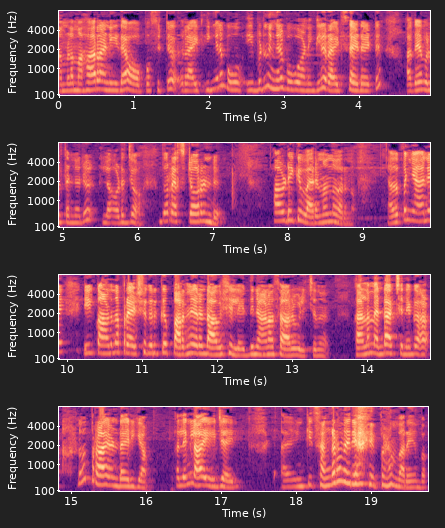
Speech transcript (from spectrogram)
നമ്മളെ മഹാറാണിയുടെ ഓപ്പോസിറ്റ് റൈറ്റ് ഇങ്ങനെ പോകും ഇവിടുന്ന് ഇങ്ങനെ പോവുകയാണെങ്കിൽ റൈറ്റ് സൈഡായിട്ട് അതേപോലെ തന്നെ ഒരു ലോഡ്ജോ എന്തോ റെസ്റ്റോറന്റ് അവിടേക്ക് വരണം എന്ന് പറഞ്ഞു. അതിപ്പോ ഞാൻ ഈ കാണുന്ന പ്രേക്ഷകർക്ക് പറഞ്ഞു തരേണ്ട ആവശ്യമില്ല. എന്തിനാണ് ആ സാറ് വിളിച്ചത്? കാരണം എന്റെ അച്ഛനേക്കാളും പ്രായം ഉണ്ടായിരിക്കാം. അല്ലെങ്കിൽ ആ ഏജ് ആയിരിക്കും. എനിക്ക് സങ്കടം വരിക എപ്പോഴും പറയുമ്പോൾ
